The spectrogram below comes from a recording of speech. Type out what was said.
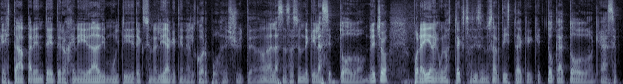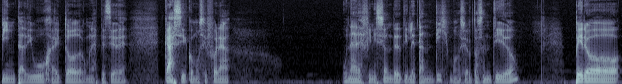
esta aparente heterogeneidad y multidireccionalidad que tiene el corpus de Schütte. Da la sensación de que él hace todo. De hecho, por ahí en algunos textos dicen un artista que, que toca todo, que hace pinta, dibuja y todo, como una especie de, casi como si fuera una definición de diletantismo en cierto sentido, pero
